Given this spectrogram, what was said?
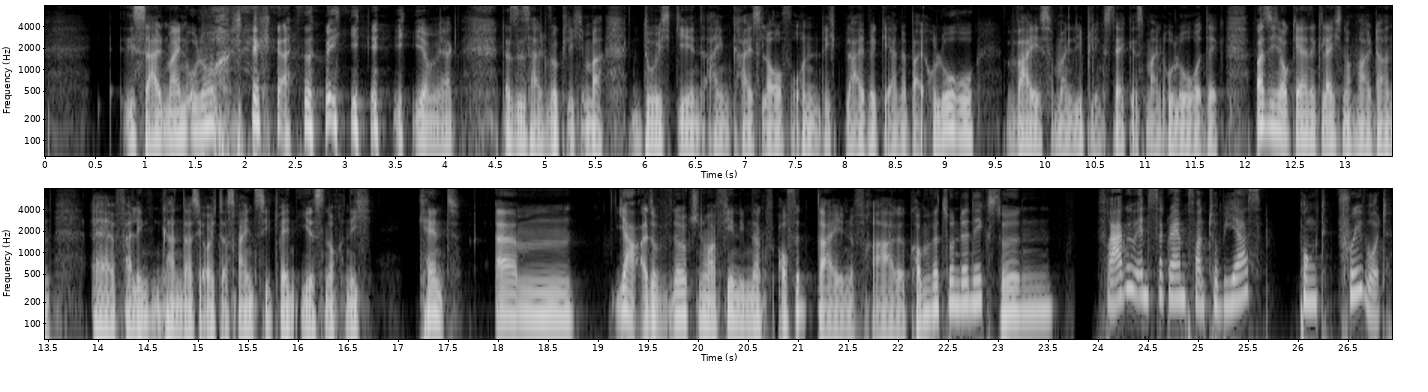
ist halt mein Uno-Deck. Also ihr, ihr, merkt, das ist halt wirklich immer durchgehend ein Kreislauf und ich bleibe gerne bei Oloro. Weiß und mein Lieblingsdeck ist mein Oloro-Deck, was ich auch gerne gleich nochmal dann äh, verlinken kann, dass ihr euch das reinzieht, wenn ihr es noch nicht kennt. Ähm, ja, also wirklich nochmal vielen lieben Dank auch für deine Frage. Kommen wir zu der nächsten. Frage über Instagram von Tobias.freewood.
